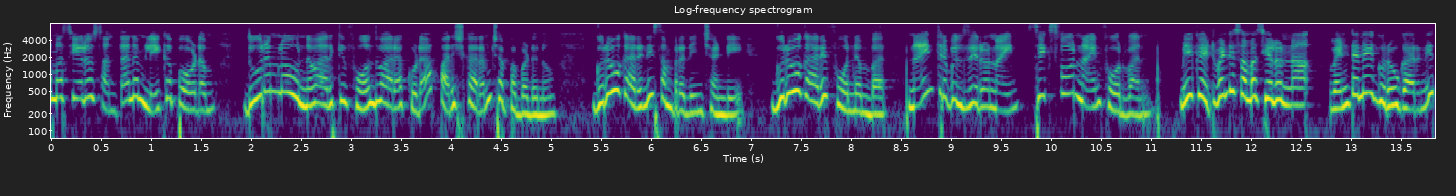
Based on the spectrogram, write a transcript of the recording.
సమస్యలు సంతానం లేకపోవడం దూరంలో ఉన్నవారికి ఫోన్ ద్వారా కూడా పరిష్కారం చెప్పబడును. గురువు గారిని సంప్రదించండి. గురువు గారి phone number nine triple zero nine six four nine four one. మీకు ఎటువంటి సమస్యలున్నా వెంటనే గురువు గారిని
